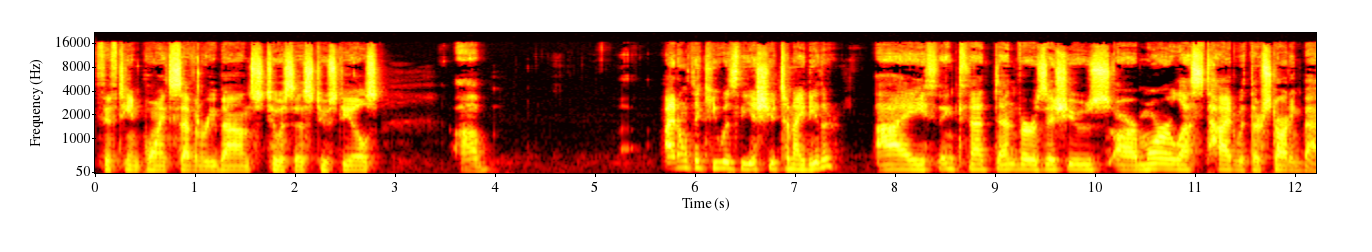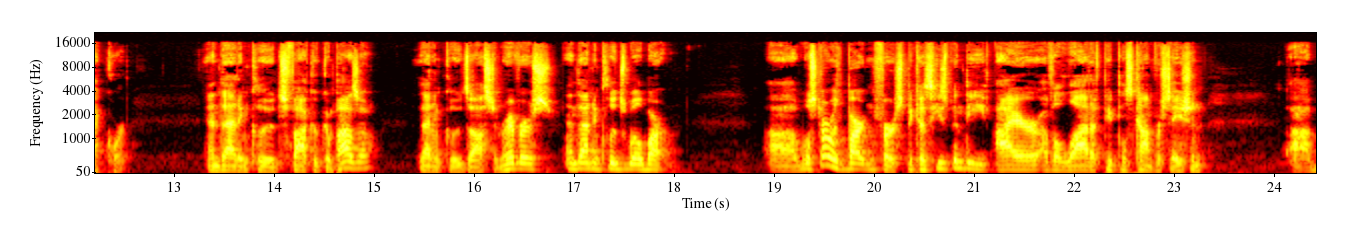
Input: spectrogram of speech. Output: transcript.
15 points, seven rebounds, two assists, two steals. Uh, I don't think he was the issue tonight either. I think that Denver's issues are more or less tied with their starting backcourt. And that includes Facu Campazzo, that includes Austin Rivers, and that includes Will Barton. Uh, we'll start with Barton first because he's been the ire of a lot of people's conversation. Uh,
